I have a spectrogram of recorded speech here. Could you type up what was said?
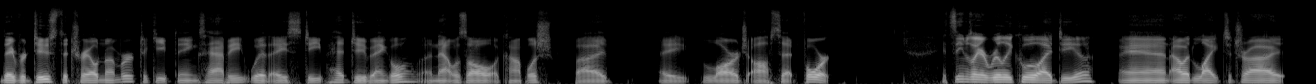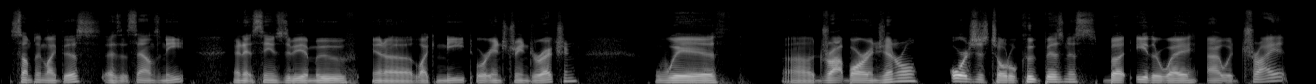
They've reduced the trail number to keep things happy with a steep head tube angle, and that was all accomplished by a large offset fork. It seems like a really cool idea, and I would like to try something like this as it sounds neat, and it seems to be a move in a like neat or interesting direction with uh, drop bar in general, or it's just total kook business. But either way, I would try it.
